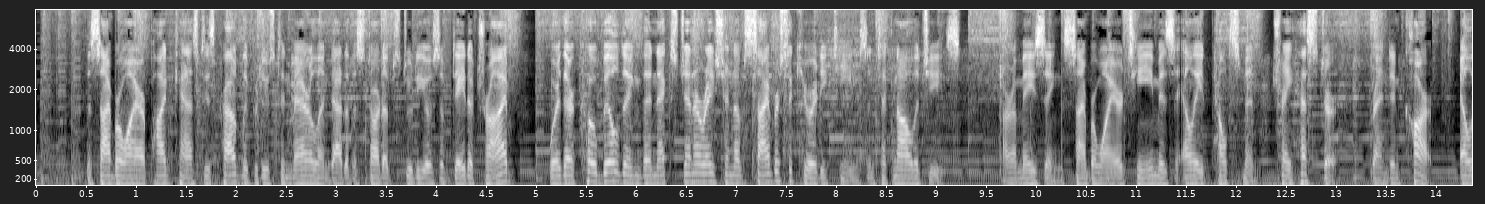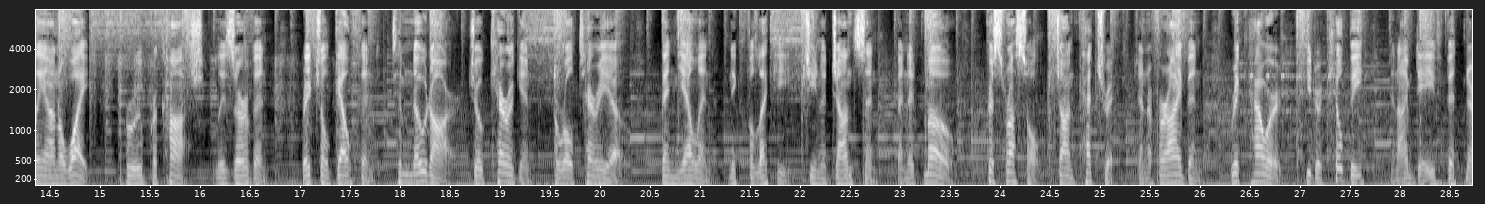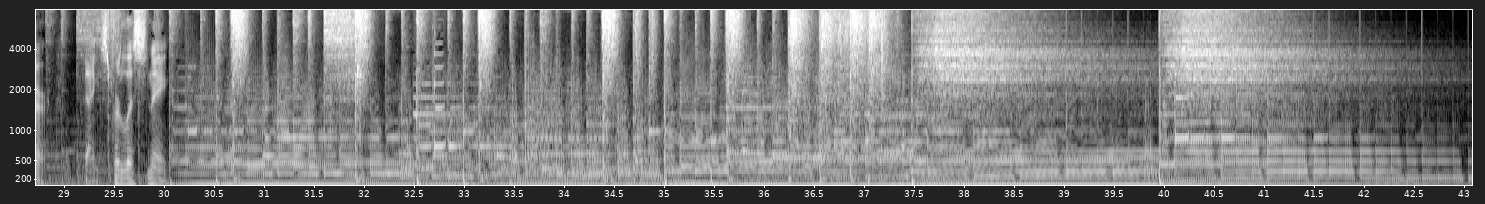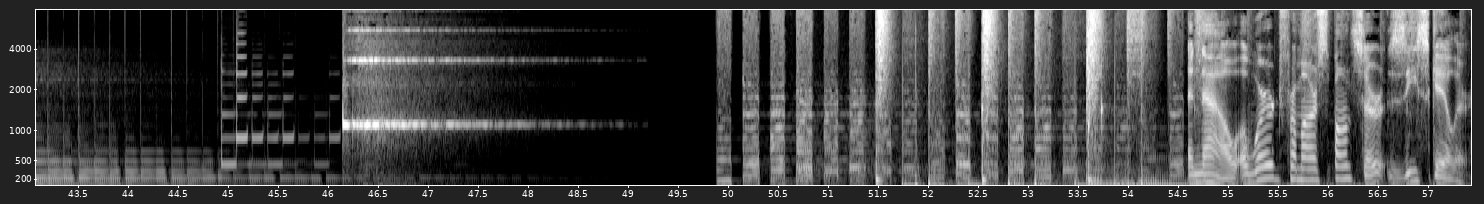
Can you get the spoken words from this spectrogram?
The Cyberwire podcast is proudly produced in Maryland out of the startup studios of Data Tribe, where they're co building the next generation of cybersecurity teams and technologies. Our amazing Cyberwire team is Elliot Peltzman, Trey Hester, Brandon Karp, Eliana White, Puru Prakash, Liz Irvin, Rachel Gelfand, Tim Nodar, Joe Kerrigan, Carole Theriault, Ben Yellen, Nick Veliky, Gina Johnson, Bennett Moe, Chris Russell, John Petrick, Jennifer Eiben, Rick Howard, Peter Kilpe, and I'm Dave Bittner. Thanks for listening. And now, a word from our sponsor, Zscaler,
